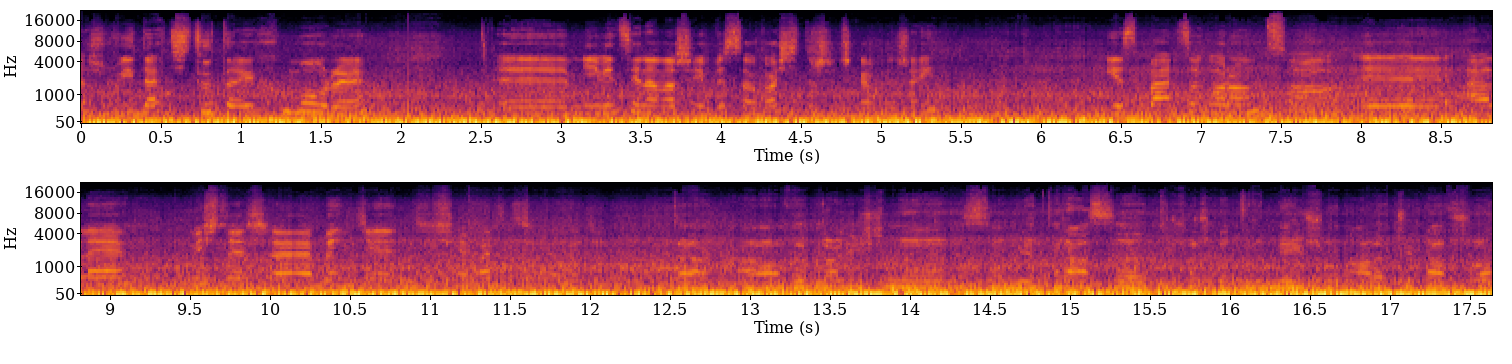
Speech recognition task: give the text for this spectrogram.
aż widać tutaj chmury, e, mniej więcej na naszej wysokości, troszeczkę wyżej. Jest bardzo gorąco, ale myślę, że będzie dzisiaj bardzo ciekawy dzień. Tak, a wybraliśmy sobie trasę troszeczkę trudniejszą, ale ciekawszą.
